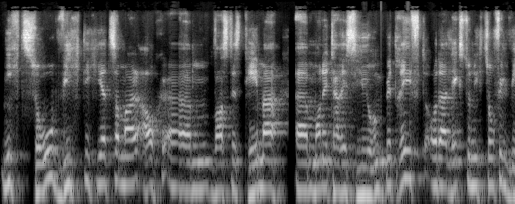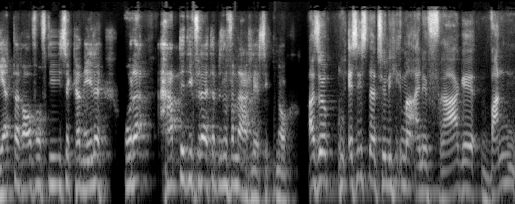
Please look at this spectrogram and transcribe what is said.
nicht so wichtig jetzt einmal auch, ähm, was das Thema äh, Monetarisierung betrifft? Oder legst du nicht so viel Wert darauf? Darauf auf diese Kanäle oder habt ihr die vielleicht ein bisschen vernachlässigt noch? Also es ist natürlich immer eine Frage, wann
